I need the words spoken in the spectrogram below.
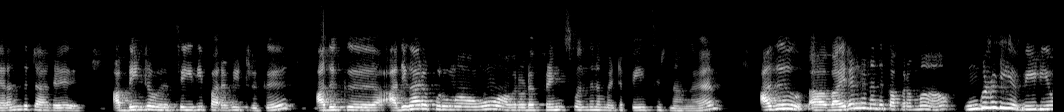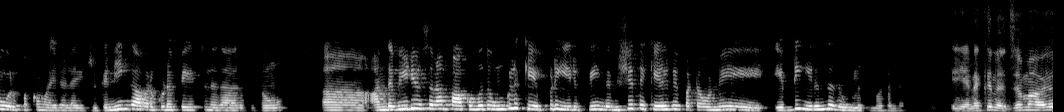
இறந்துட்டாரு அப்படின்ற ஒரு செய்தி பரவிட்டு இருக்கு அதுக்கு அதிகாரப்பூர்வமாகவும் அவரோட ஃப்ரெண்ட்ஸ் வந்து நம்ம கிட்ட பேசியிருந்தாங்க. அது வைரல் ஆனதுக்கு அப்புறமா உங்களுடைய வீடியோ ஒரு பக்கம் வைரல் ஆயிட்டு இருக்கு நீங்க அவர் கூட பேசினதா இருக்கட்டும் ஆஹ் அந்த வீடியோஸ் எல்லாம் பார்க்கும்போது உங்களுக்கு எப்படி இருக்கு? இந்த விஷயத்தை கேள்விப்பட்ட உடனே எப்படி இருந்தது உங்களுக்கு முதல்ல? எனக்கு நிஜமாவே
